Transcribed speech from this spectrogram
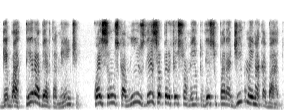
debater abertamente quais são os caminhos desse aperfeiçoamento, desse paradigma inacabado.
